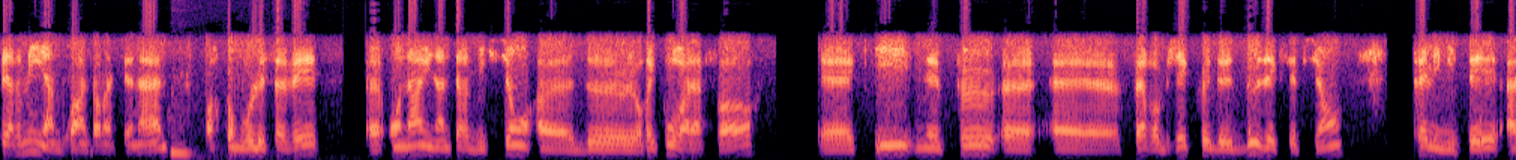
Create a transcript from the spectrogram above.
permis en droit international. Mm. Or, comme vous le savez, euh, on a une interdiction euh, de recours à la force euh, qui ne peut faire objet que de deux exceptions très limitées, à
